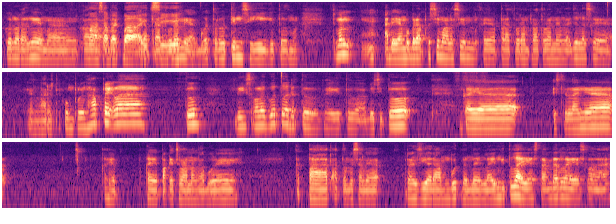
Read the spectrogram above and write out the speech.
kan orangnya emang kalau Masa ada, baik-baik ada peraturan ya gue turutin sih gitu. Emang cuman ada yang beberapa sih malesin kayak peraturan-peraturan yang nggak jelas kayak yang harus dikumpulin HP lah. Tuh di sekolah gue tuh ada tuh kayak gitu. Habis itu kayak istilahnya kayak kayak pakai celana nggak boleh ketat atau misalnya razia rambut dan lain-lain gitulah ya standar lah ya sekolah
